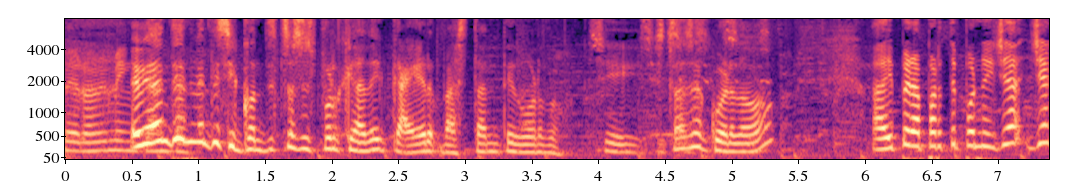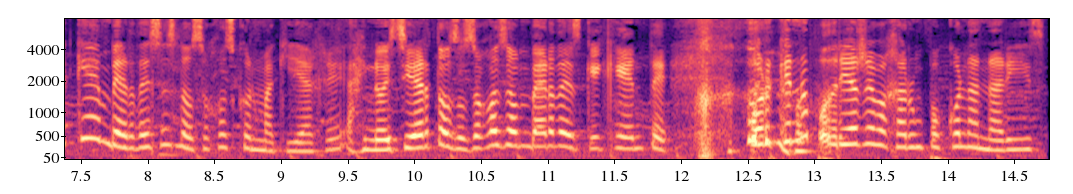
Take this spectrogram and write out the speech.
pero a mí me encanta. Evidentemente si contestas es porque ha de caer bastante gordo. Sí, sí, ¿Estás de sí, acuerdo? Sí, sí. Ay, pero aparte pone, ya, ya que enverdeces los ojos con maquillaje. Ay, no es cierto, sus ojos son verdes, qué gente. ¿Por qué no podrías rebajar un poco la nariz?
